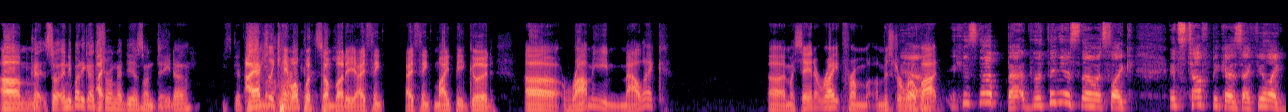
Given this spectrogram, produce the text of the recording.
Um, Okay, so anybody got I- strong ideas on data? Let's get to I actually came hard up with somebody I think I think might be good. Uh, Rami Malek. Uh, am I saying it right? From uh, Mr. Yeah, Robot. He's not bad. The thing is, though, it's like it's tough because I feel like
